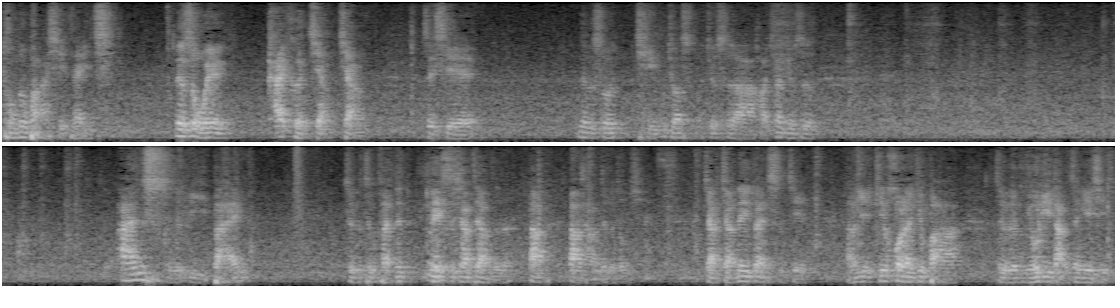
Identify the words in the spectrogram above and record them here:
统统把它写在一起。那时候我也开课讲讲这些，那个时候题目叫什么？就是啊，好像就是安史、李白，这个这个，反正类似像这样子的大大唐这个东西，讲讲那一段时间。然后也就后来就把这个牛李党争也写进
